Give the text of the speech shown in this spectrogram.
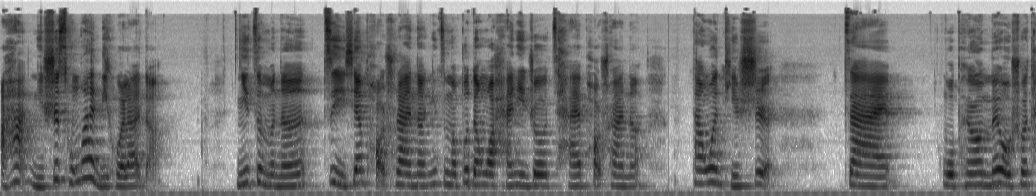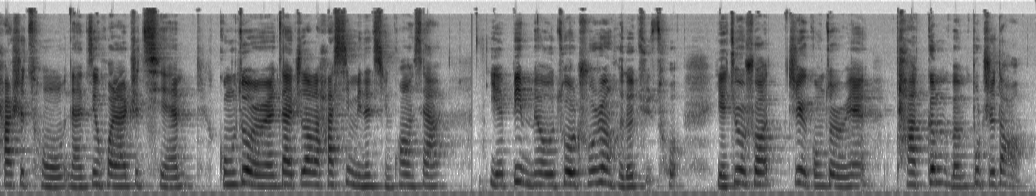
啊，你是从外地回来的。”你怎么能自己先跑出来呢？你怎么不等我喊你之后才跑出来呢？但问题是，在我朋友没有说他是从南京回来之前，工作人员在知道了他姓名的情况下，也并没有做出任何的举措。也就是说，这个工作人员他根本不知道，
